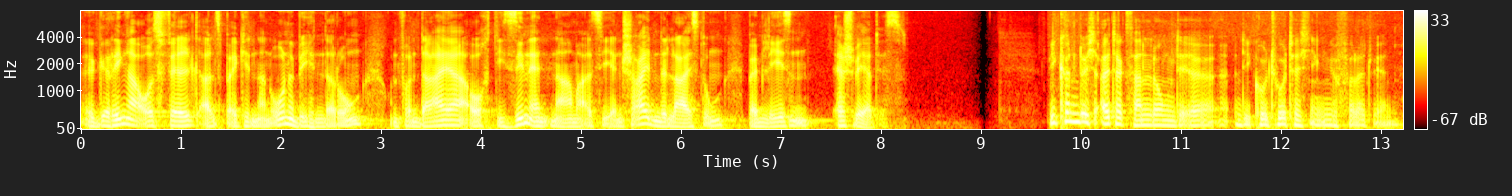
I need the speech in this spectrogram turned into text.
äh, geringer ausfällt als bei Kindern ohne Behinderung und von daher auch die Sinnentnahme als die entscheidende Leistung beim Lesen erschwert ist. Wie können durch Alltagshandlungen der, die Kulturtechniken gefördert werden?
